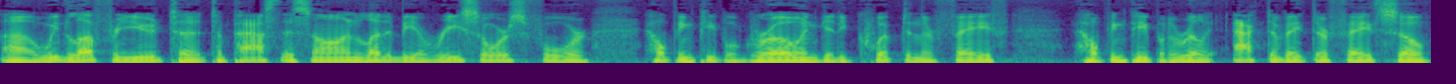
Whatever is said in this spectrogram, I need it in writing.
Uh, we'd love for you to, to pass this on, let it be a resource for helping people grow and get equipped in their faith, helping people to really activate their faith. So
